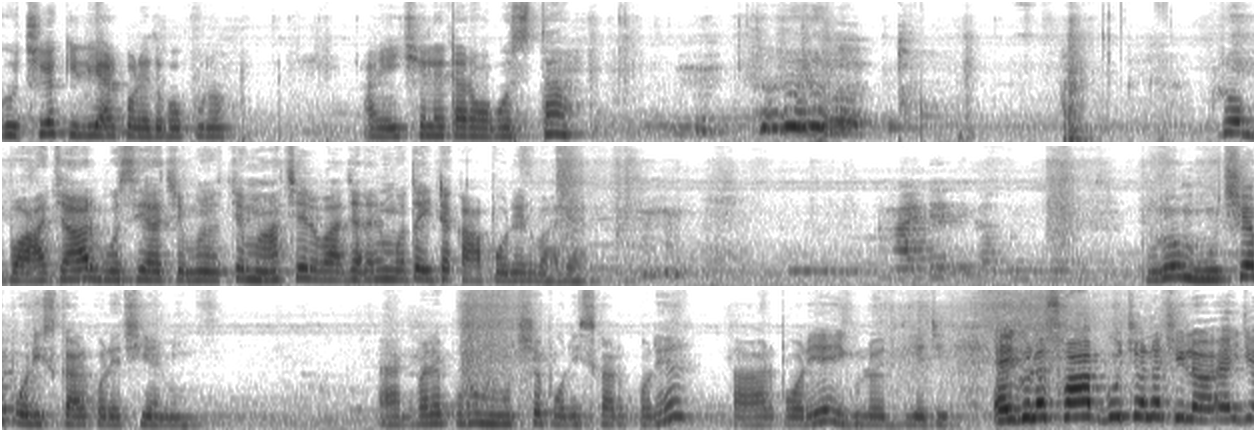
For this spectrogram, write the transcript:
গুছিয়ে ক্লিয়ার করে দেবো পুরো। আর এই ছেলেটার অবস্থা? পুরো বাজার বসে আছে, মনে হচ্ছে মাছের বাজারের মতো, এটা কাপড়ের বাজার। পুরো মুছে পরিষ্কার করেছি আমি। একবারে পুরো মুছে পরিষ্কার করে তারপরে এইগুলো দিয়েছি। এইগুলো সব গুছানো ছিল, এই যে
